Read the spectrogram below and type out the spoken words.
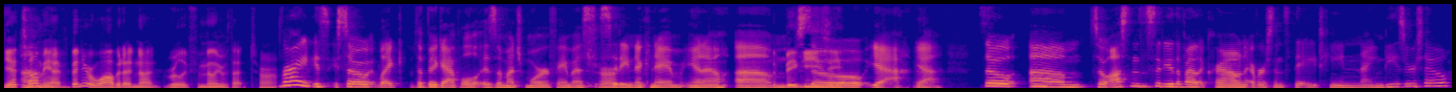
Yeah, tell me. I've been here a while, but I'm not really familiar with that term. Right. It's, so like the Big Apple is a much more famous city nickname, you know. Um, Big so, Yeah, yeah. So um, so Austin's the city of the Violet Crown ever since the 1890s or so.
